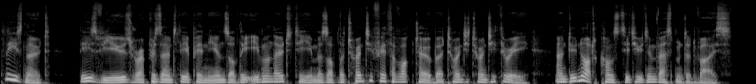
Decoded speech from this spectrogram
Please note, these views represent the opinions of the Evenlode team as of the 25th of October 2023 and do not constitute investment advice.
